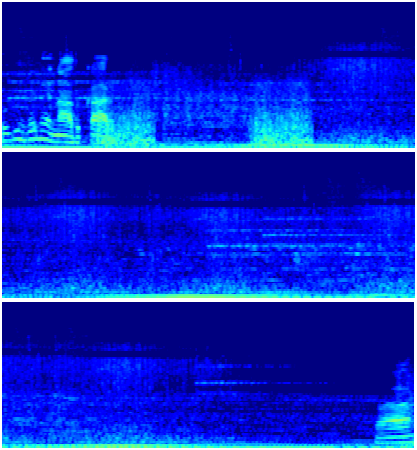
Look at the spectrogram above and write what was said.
Tudo envenenado, cara. Tá.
